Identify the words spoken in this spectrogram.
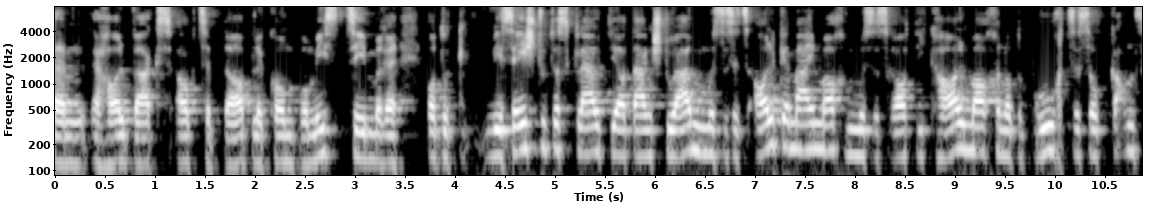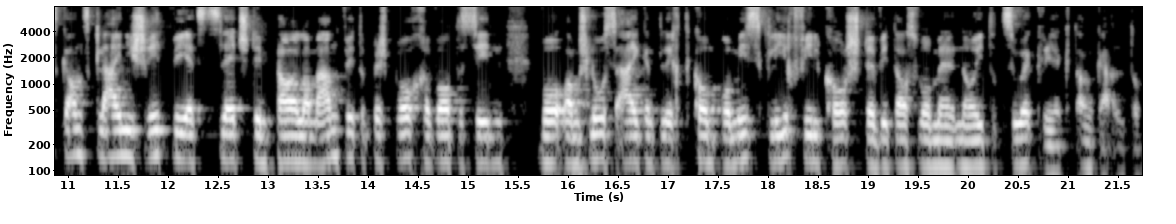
ähm, einen halbwegs akzeptablen Kompromiss zimmern. Oder wie siehst du das, Claudia? Denkst du auch, man muss das jetzt allgemein machen, man muss es radikal machen oder braucht es so ganz, ganz kleine Schritte, wie jetzt zuletzt im Parlament wieder besprochen worden sind, wo am Schluss eigentlich der Kompromiss gleich viel kosten wie das, was man neu dazu kriegt an Geldern?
